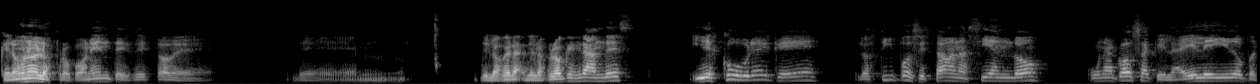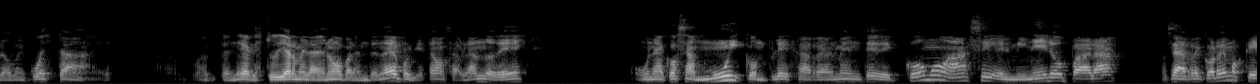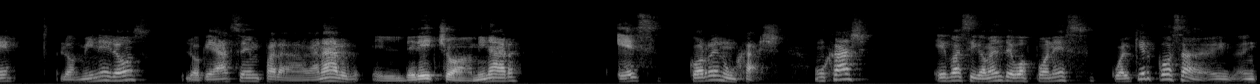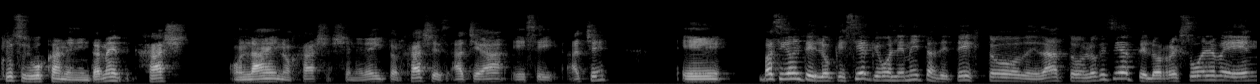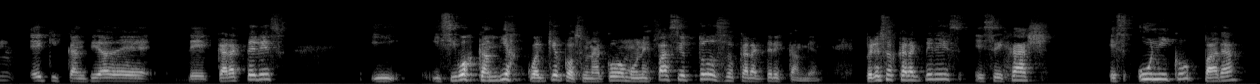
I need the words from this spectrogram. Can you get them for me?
que era uno de los proponentes de esto de, de, los, de los bloques grandes, y descubre que los tipos estaban haciendo una cosa que la he leído, pero me cuesta, tendría que estudiármela de nuevo para entender, porque estamos hablando de una cosa muy compleja realmente, de cómo hace el minero para, o sea, recordemos que los mineros lo que hacen para ganar el derecho a minar es corren un hash. Un hash es básicamente vos pones cualquier cosa, incluso si buscan en internet hash online o hash generator, hash es H-A-S-H. Eh, básicamente lo que sea que vos le metas de texto, de datos, lo que sea, te lo resuelve en X cantidad de, de caracteres y y si vos cambias cualquier cosa, una coma, un espacio, todos esos caracteres cambian. Pero esos caracteres, ese hash, es único para,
